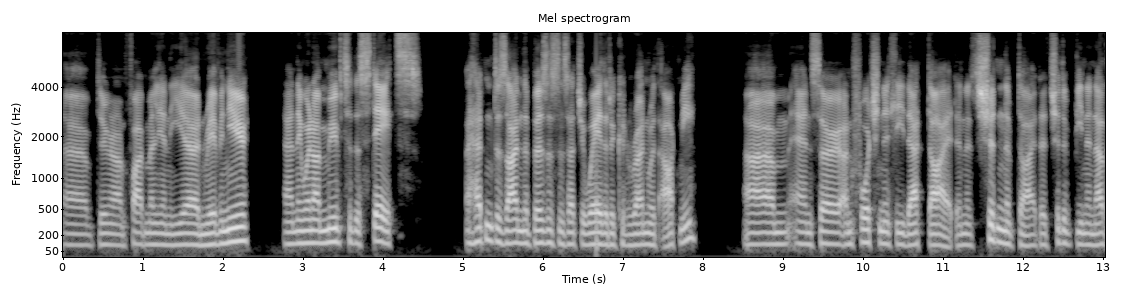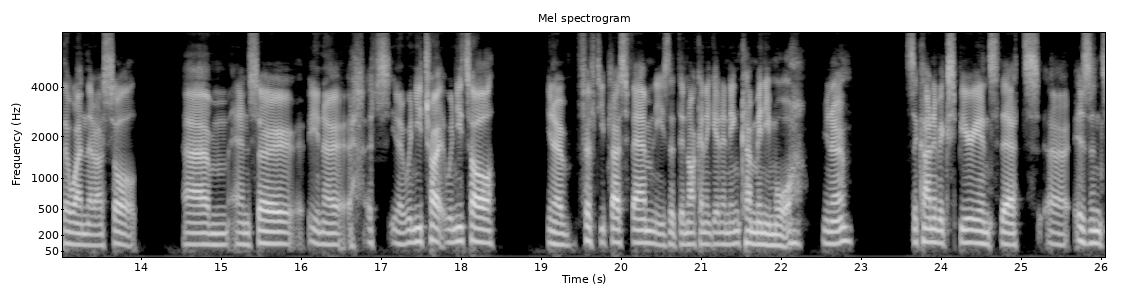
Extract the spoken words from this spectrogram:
uh, doing around 5 million a year in revenue. And then when I moved to the States, I hadn't designed the business in such a way that it could run without me. Um, and so unfortunately that died and it shouldn't have died. It should have been another one that I sold. Um, and so, you know, it's, you know, when you try, when you tell, you know, 50 plus families that they're not going to get an income anymore, you know, it's a kind of experience that uh, isn't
